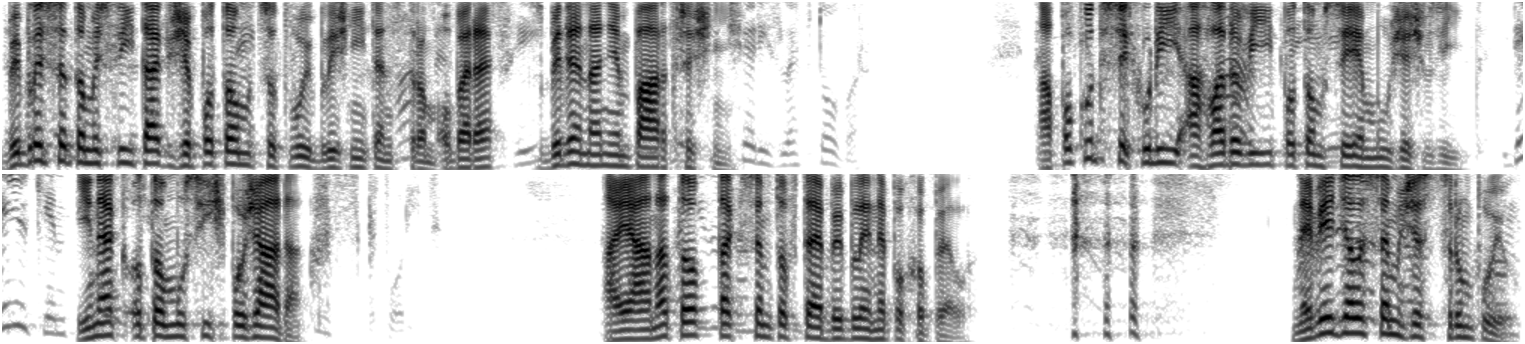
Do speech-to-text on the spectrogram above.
Bibli se to myslí tak, že potom, co tvůj bližní ten strom obere, zbyde na něm pár třešní. A pokud jsi chudý a hladový, potom si je můžeš vzít. Jinak o to musíš požádat. A já na to, tak jsem to v té Bibli nepochopil. Nevěděl jsem, že strumpuju.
